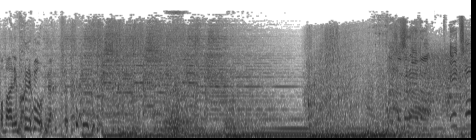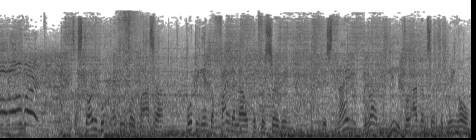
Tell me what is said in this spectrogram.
pabalibol muna. Zamorano, it's all over! It's a storybook ending for Basa, putting in the final out and preserving this nine-run lead for Adamson to bring home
